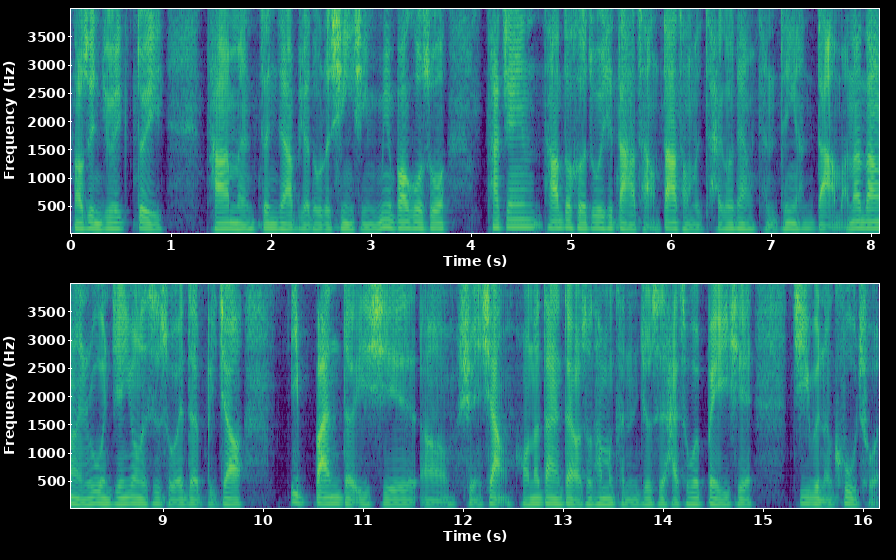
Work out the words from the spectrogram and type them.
那所以你就会对他们增加比较多的信心。因为包括说，他今天他都合作一些大厂，大厂的采购量肯定很大嘛。那当然，如果你今天用的是所谓的比较。一般的一些呃选项，好，那当然代表说他们可能就是还是会备一些基本的库存，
